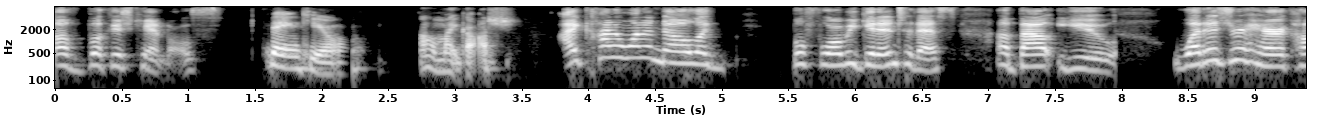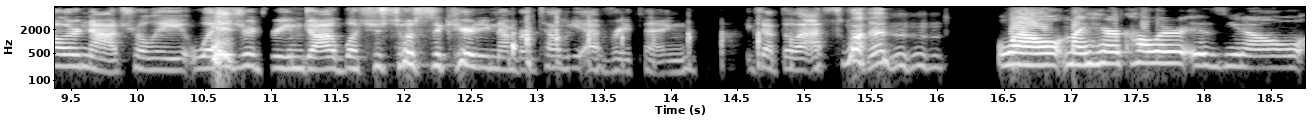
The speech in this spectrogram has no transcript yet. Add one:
of bookish candles. Thank you. Oh my gosh. I kind of want to know, like, before we get into this, about you. What is your hair color naturally? What is your dream job? What's your social security number? Tell me everything except the last one. Well, my hair color is, you know,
